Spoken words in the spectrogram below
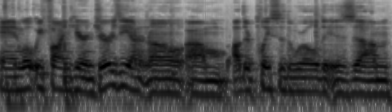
and what we find here in Jersey, I don't know, um, other places of the world, is um,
